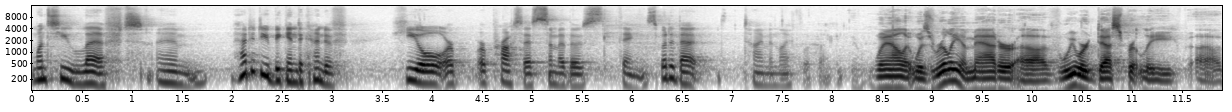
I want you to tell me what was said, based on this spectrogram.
once you left? Um, how did you begin to kind of heal or or process some of those things? What did that time in life look like? Well, it was really a matter of we were desperately uh,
